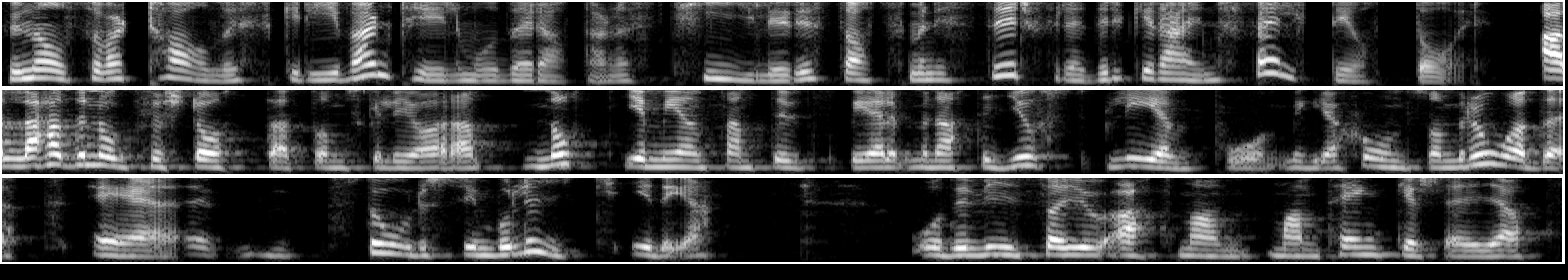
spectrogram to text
Hun har også vært taleskriveren til Moderaternes tidligere statsminister Fredrik Reinfeldt i åtte år Alle hadde nok forstått at de skulle gjøre noe gemensamt utspel, men at det just ble på migrasjonsområdet er stor symbolik i det. Og det viser jo at man, man tenker seg at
